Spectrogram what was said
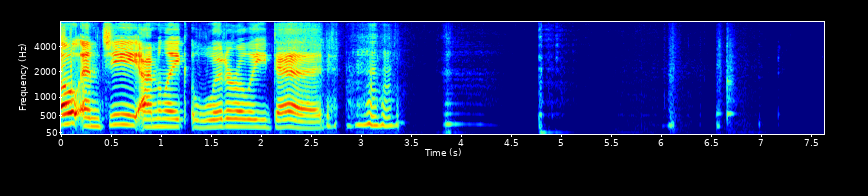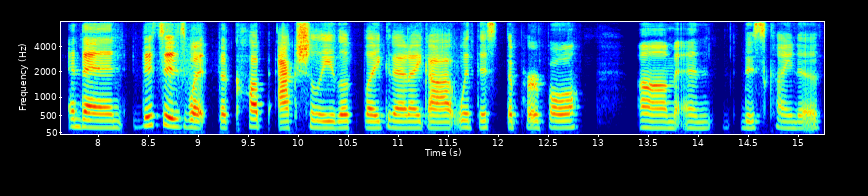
OMG, I'm like literally dead. and then this is what the cup actually looked like that I got with this the purple um and this kind of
